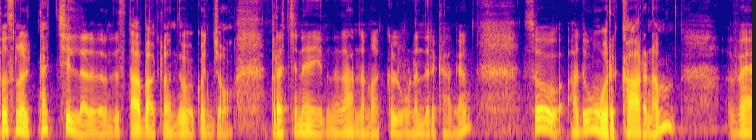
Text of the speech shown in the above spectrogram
பர்சனல் டச் இல்லாதது வந்து ஸ்டாபாக்கில் வந்து கொஞ்சம் பிரச்சனை இருந்ததாக அந்த மக்கள் உணர்ந்திருக்காங்க. ஸோ அதுவும் ஒரு காரணம். வே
